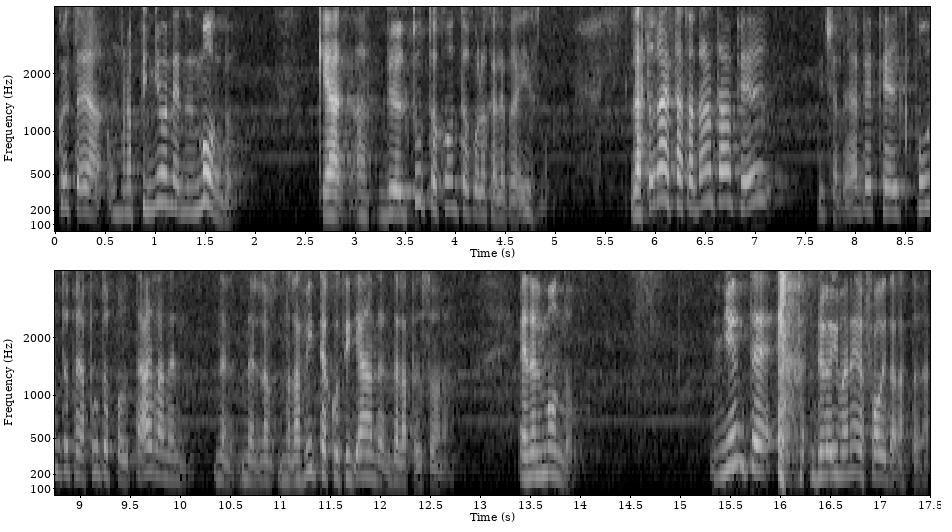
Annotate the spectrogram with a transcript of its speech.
Questa era un'opinione del mondo che è del tutto contro quello che è l'ebraismo. La Torah è stata data per, dice il Rebbe, per, appunto, per appunto portarla nel, nella, nella, vita quotidiana della persona e nel mondo. Niente deve rimanere fuori dalla Torah.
